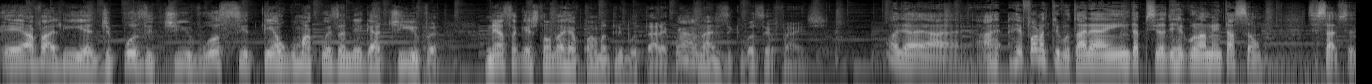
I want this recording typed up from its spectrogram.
é, avalia de positivo ou se tem alguma coisa negativa nessa questão da reforma tributária? Qual é a análise que você faz? Olha, a, a reforma tributária ainda precisa de regulamentação. Você, sabe, você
